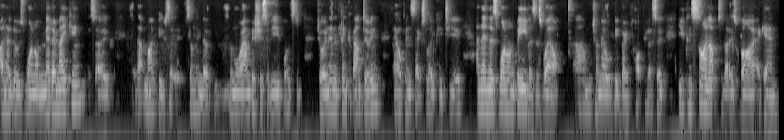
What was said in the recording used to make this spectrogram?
I know there was one on meadow making, so that might be something that the more ambitious of you wants to join in and think about doing to help insects locate to you. And then there's one on beavers as well, um, which I know will be very popular. So you can sign up to those via, again,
